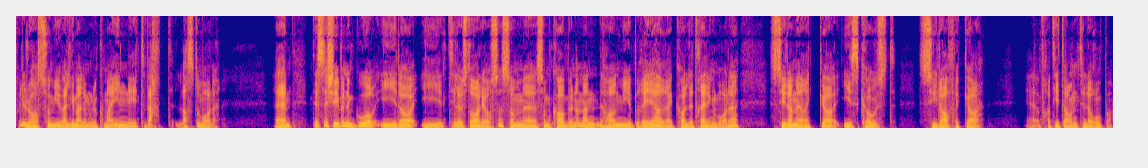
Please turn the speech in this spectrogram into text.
fordi du har så mye å velge mellom når du kommer inn i ethvert lasteområde. Eh, disse skipene går i, da, i, til Australia også, som, eh, som kabuene, men har en mye bredere kall treningområde. Syd-Amerika, East Coast, Syd-Afrika, eh, fra tid til annen til Europa.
